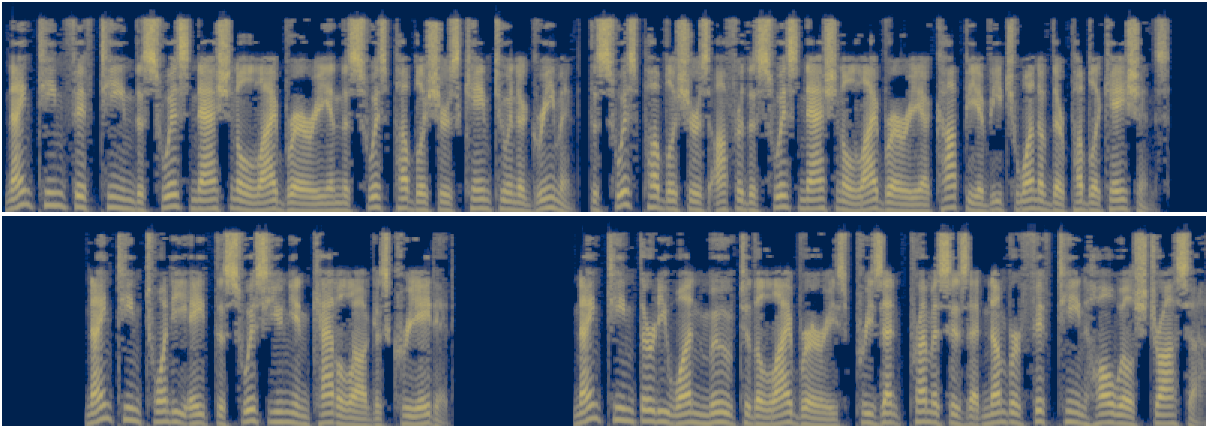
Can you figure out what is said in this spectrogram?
1915 The Swiss National Library and the Swiss publishers came to an agreement, the Swiss publishers offer the Swiss National Library a copy of each one of their publications. 1928 The Swiss Union Catalogue is created. 1931 move to the libraries present premises at No. 15 Strasse.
